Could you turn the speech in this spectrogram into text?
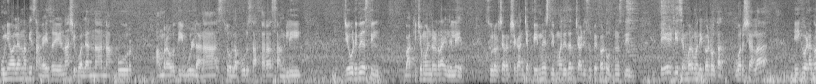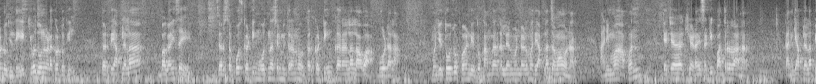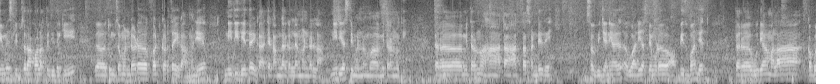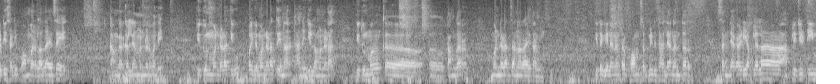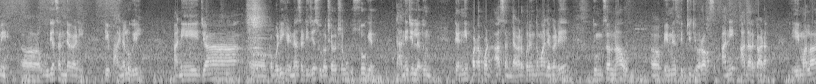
पुणेवाल्यांना पुण्यावाल्यांना बी सांगायचं आहे नाशिकवाल्यांना नागपूर अमरावती बुलढाणा सोलापूर सातारा सांगली जेवढे बी असतील बाकीचे मंडळ राहिलेले सुरक्षारक्षकांच्या पेमेंट स्लिपमध्ये जर चाळीस रुपये कट होत नसतील ते डिसेंबरमध्ये कट होतात. वर्षाला एक वेळा कट होतील ते. एक किंवा दोन वेळा कट होतील. तर ते आपल्याला बघायचं आहे जर सपोज कटिंग होत नसेल मित्रांनो तर कटिंग करायला लावा बोर्डाला. म्हणजे तो जो फंड आहे तो कामगार कल्याण मंडळमध्ये आपला जमा होणार. आणि मग आपण त्याच्या खेळायसाठी पात्र राहणार. कारण की आपल्याला पेमेंट स्लिपचं दाखवावं लागतं तिथं की तुमचं मंडळ कट करतं आहे का? म्हणजे निधी देतं आहे का त्या कामगार कल्याण मंडळला? निधी असते मंड म- मित्रांनो ती. तर मित्रांनो हा आता आजचा संडेज आहे. सव्वीस जानेवारी असल्यामुळं ऑफिस बंद आहेत. तर उद्या मला कबड्डीसाठी फॉर्म भरायला जायचं आहे कामगार कल्याण मंडळमध्ये. तिथून मंडळात येऊ. पहिले मंडळात येणार ठाणे जिल्हा मंडळात. तिथून मग क कामगार मंडळात जाणार आहेत आम्ही. तिथे गेल्यानंतर फॉर्म सबमिट झाल्यानंतर संध्याकाळी आपल्याला आपली जी टीम आहे उद्या संध्याकाळी ती फायनल होईल. आणि ज्या कबड्डी खेळण्यासाठी जे सुरक्षारक्षक उत्सुक आहेत ठाणे जिल्ह्यातून त्यांनी पटापट आज संध्याकाळपर्यंत माझ्याकडे तुमचं नाव पेमेंट स्लिपची झेरॉक्स आणि आधार कार्ड हे मला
